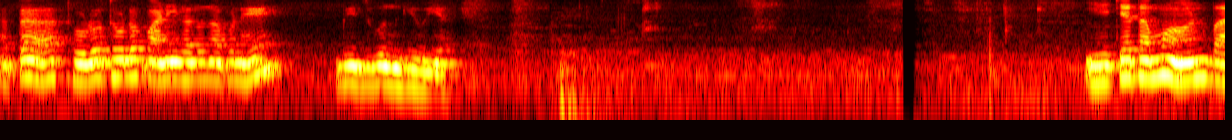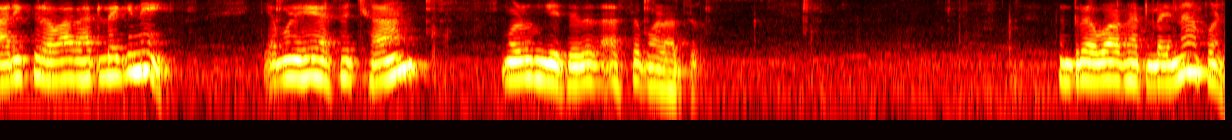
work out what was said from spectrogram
आता थोडं थोडं पाणी घालून आपण हे भिजवून घेऊया. ह्याच्यात आपण बारीक रवा घातला की नाही त्यामुळे हे असं छान मळून घ्यायचं असं मळाचं पण रवा घातला आहे ना आपण.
